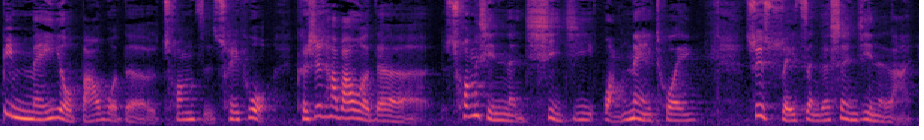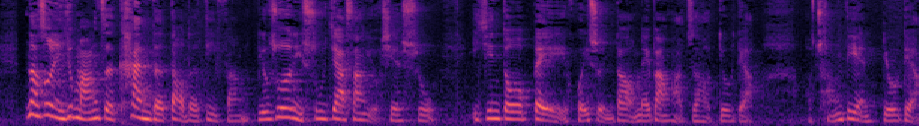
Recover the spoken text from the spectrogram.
并没有把我的窗子吹破，可是他把我的窗型冷气机往内推，所以水整个渗进了来。那时候你就忙着看得到的地方，比如说你书架上有些书已经都被毁损到没办法，只好丢掉。床垫丢掉，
